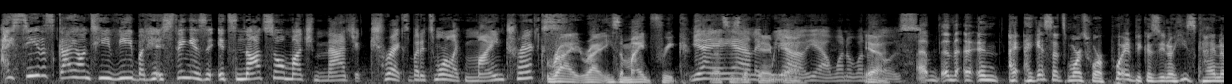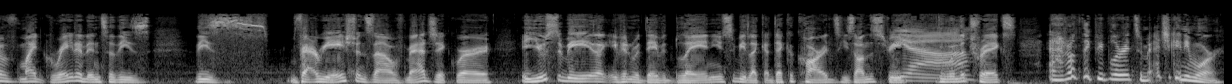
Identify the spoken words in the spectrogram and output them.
I see this guy on TV, but his thing is it's not so much magic tricks, but it's more like mind tricks. Right, right. He's a mind freak. Yeah, That's yeah, yeah. Like nickname, yeah, yeah, one of one yeah. of those. Uh, and and I, I guess that's more to our point because you know he's kind of migrated into these these variations now of magic where it used to be like even with David Blaine, it used to be like a deck of cards. He's on the street Yeah. doing the tricks, and I don't think people are into magic anymore.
